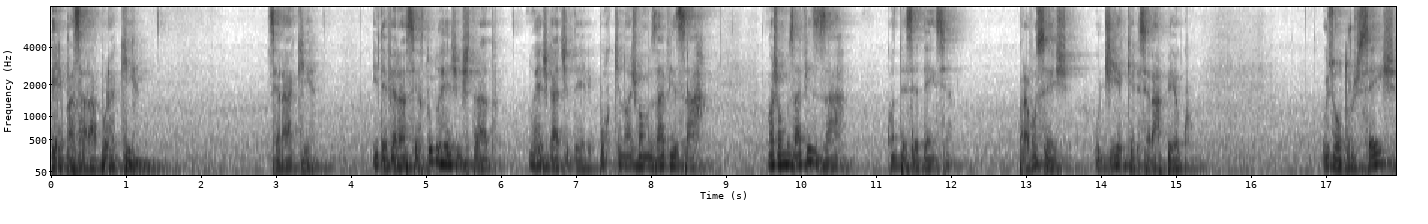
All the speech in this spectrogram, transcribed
ele passará por aqui. Será aqui. E deverá ser tudo registrado no resgate dele, porque nós vamos avisar. Nós vamos avisar com antecedência para vocês o dia que ele será pego. Os outros seis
